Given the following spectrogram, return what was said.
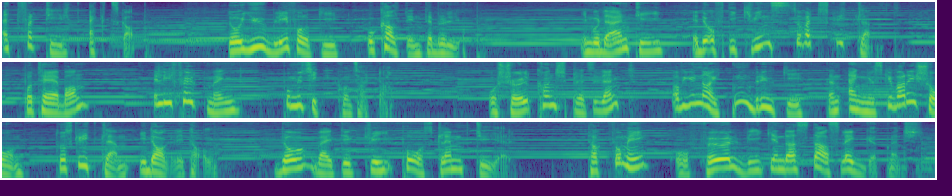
et fertilt ekteskap. Da jubler folk i og kalte inn til bryllup. I moderne tid er det ofte kvinns som blir skrittklemt. På T-banen eller i folkemengd på musikkonserter. Og sjøl kanskje president av Uniten bruker den engelske variasjonen av skrittklem i dagligtalen. Da veit du kvi påsklem tyr. Takk for meg, og føl Vikenda staselig, guttmensch.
